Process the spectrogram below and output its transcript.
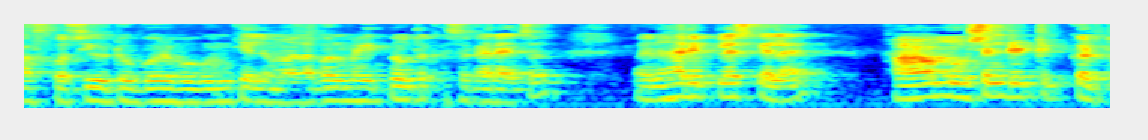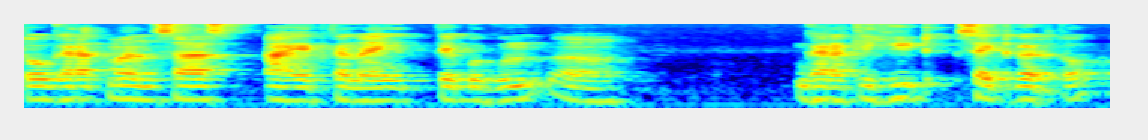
ऑफकोर्स युट्यूबवर बघून केलं. मला पण माहीत नव्हतं कसं करायचं. पण हा रिप्लेस केला आहे हा मोशन डिटेक्ट करतो घरात माणसं आहेत का नाही ते बघून घरातली हीट सेट करतो.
